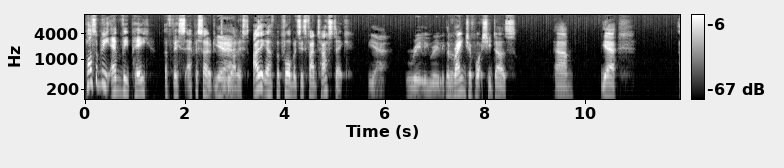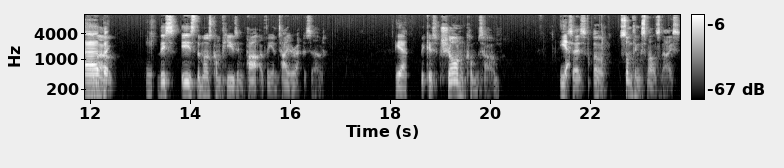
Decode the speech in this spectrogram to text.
possibly MVP of this episode. To be honest, I think her performance is fantastic. Yeah, really, really The good. range of what she does, um, yeah. Uh, Although, but this is the most confusing part of the entire episode yeah, because Sean comes home, yeah, says, "Oh, something smells nice,"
